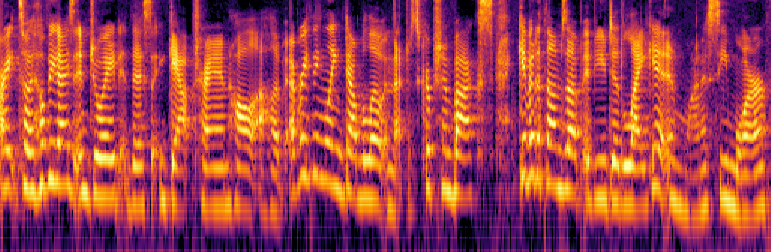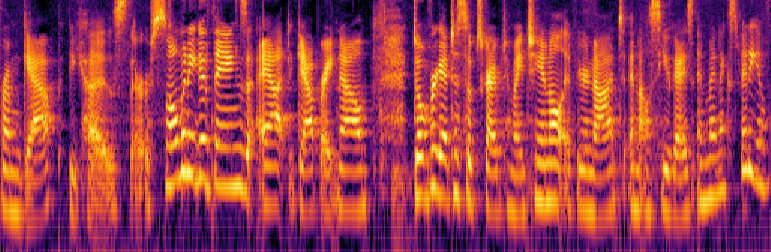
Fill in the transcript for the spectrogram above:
All right, so I hope you guys enjoyed this Gap try-on haul. I'll have everything linked down below in that description box. Give it a thumbs up if you did like it and want to see more from Gap because there are so many good things at Gap right now. Don't forget to subscribe to my channel if you're not, and I'll see you guys in my next video.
